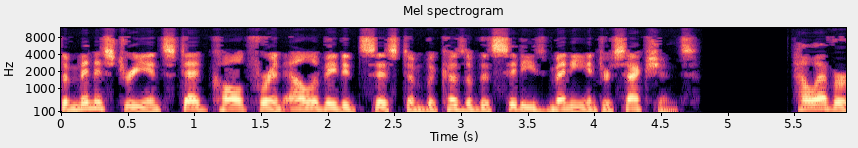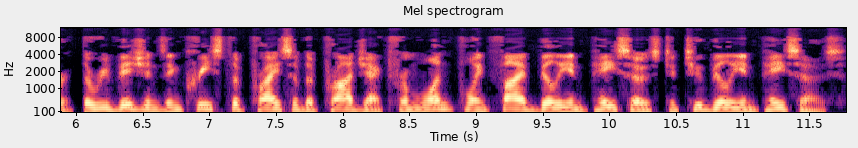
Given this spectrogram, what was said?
The ministry instead called for an elevated system because of the city's many intersections. However, the revisions increased the price of the project from 1.5 billion pesos to 2 billion pesos.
